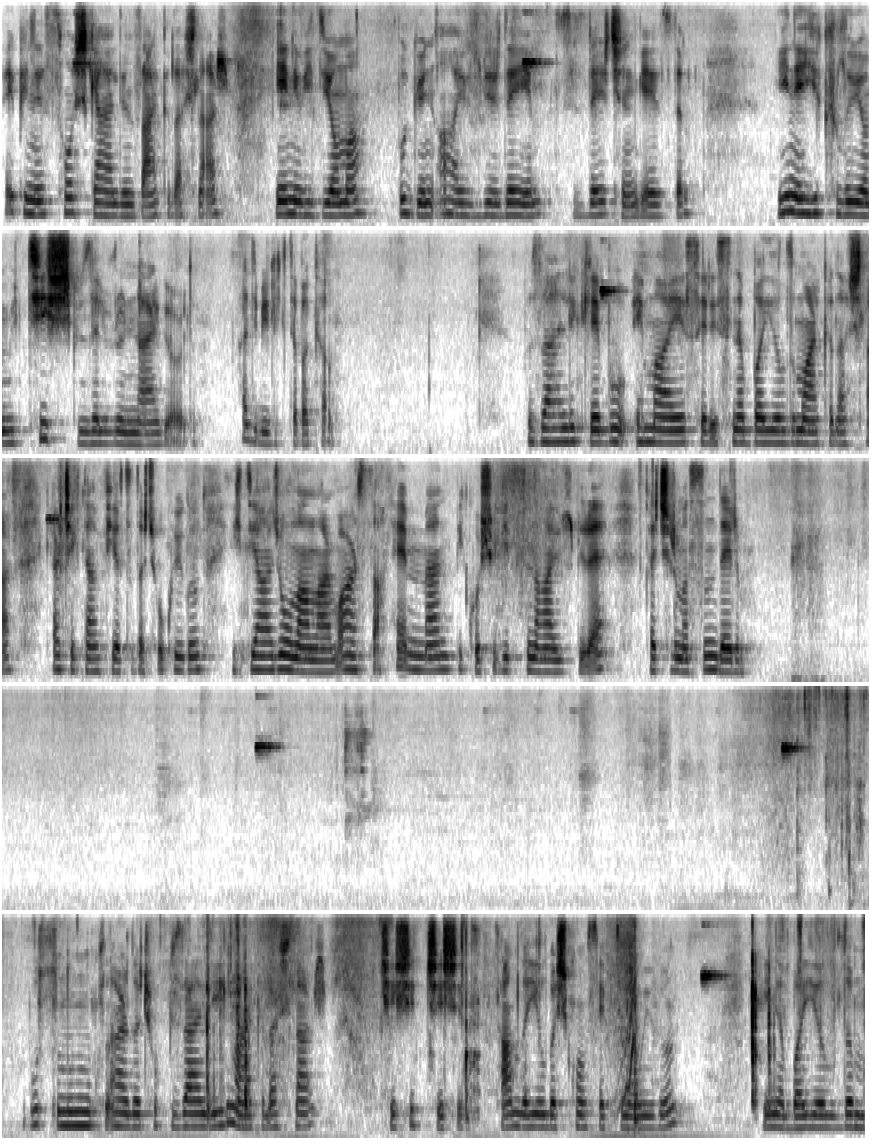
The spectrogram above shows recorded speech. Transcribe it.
Hepiniz hoş geldiniz arkadaşlar. Yeni videoma. Bugün A101'deyim. Sizler için gezdim. Yine yıkılıyor. Müthiş güzel ürünler gördüm. Hadi birlikte bakalım. Özellikle bu emaye serisine bayıldım arkadaşlar. Gerçekten fiyatı da çok uygun. İhtiyacı olanlar varsa hemen bir koşu gitsin A101'e. Kaçırmasın derim. Bu sunumluklar da çok güzel değil mi arkadaşlar? Çeşit çeşit. Tam da yılbaşı konseptine uygun. Yine bayıldım.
